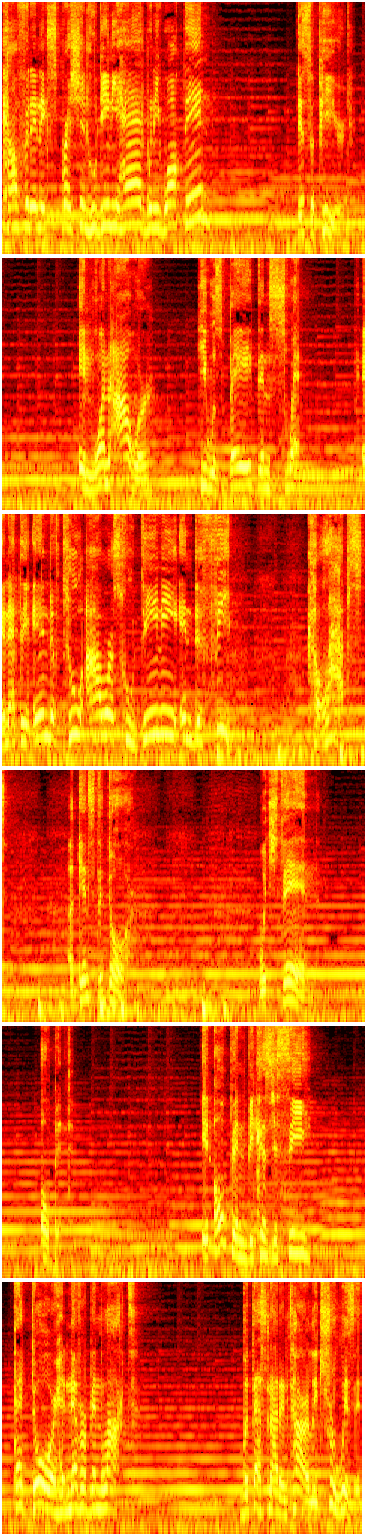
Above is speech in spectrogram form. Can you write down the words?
confident expression Houdini had when he walked in disappeared. In one hour, he was bathed in sweat. And at the end of two hours, Houdini, in defeat, collapsed against the door, which then opened. It opened because you see, that door had never been locked. But that's not entirely true, is it?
